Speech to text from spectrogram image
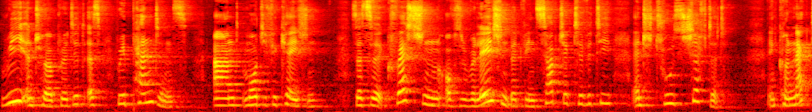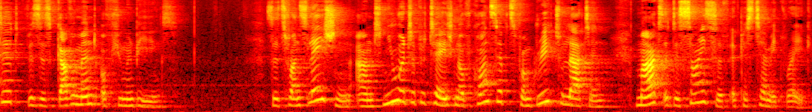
reinterpreted as repentance and mortification, that the question of the relation between subjectivity and truth shifted and connected with this government of human beings. The translation and new interpretation of concepts from Greek to Latin marks a decisive epistemic break.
